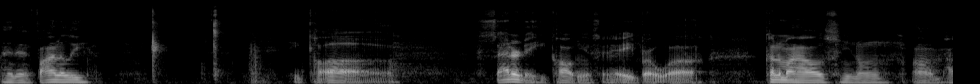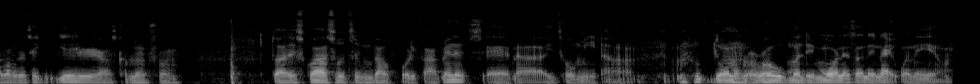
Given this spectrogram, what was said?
And then finally, he uh, Saturday, he called me and said, hey, bro, uh, come to my house, you know, um, how long did it take you to get here? I was coming from Friday Squad, so it took me about 45 minutes. And uh, he told me um, going on the road Monday morning, Sunday night, 1 a.m.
